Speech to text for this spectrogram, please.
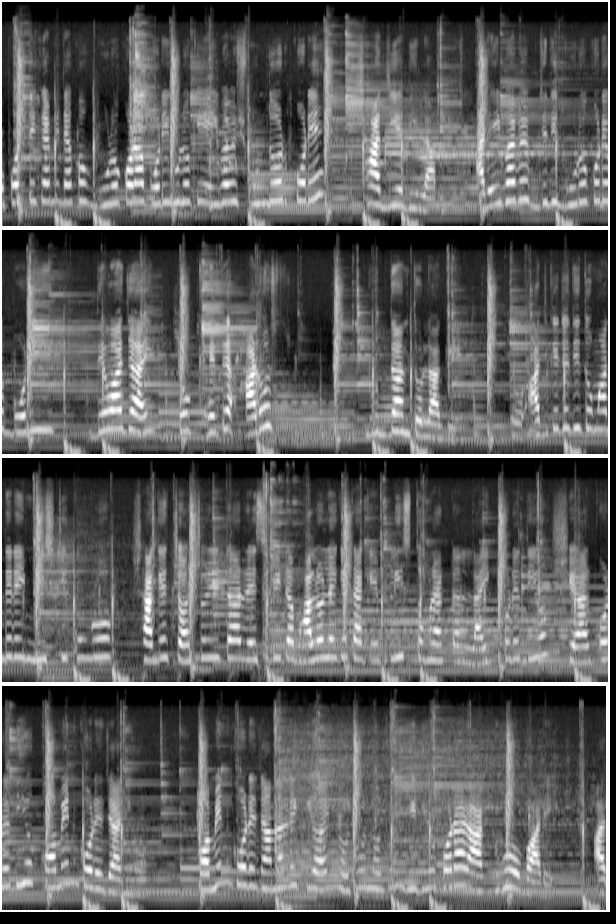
ওপর থেকে আমি দেখো গুঁড়ো করা বড়িগুলোকে এইভাবে সুন্দর করে সাজিয়ে দিলাম। আর এইভাবে যদি গুঁড়ো করে বড়ি দেওয়া যায় তো খেতে আরও দুর্দান্ত লাগে। তো আজকে যদি তোমাদের এই মিষ্টি কুমড়ো শাকের চচ্চড়িটার রেসিপিটা ভালো লেগে থাকে প্লিজ তোমরা একটা লাইক করে দিও শেয়ার করে দিও কমেন্ট করে জানিও। কমেন্ট করে জানালে কি হয়? নতুন নতুন করার আগ্রহ বাড়ে। আর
